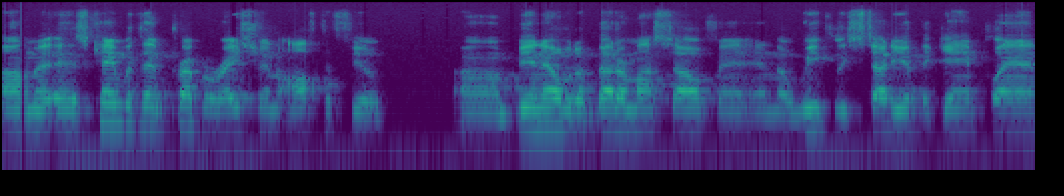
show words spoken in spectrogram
um, has came within preparation off the field. Um, being able to better myself in, in, the weekly study of the game plan,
